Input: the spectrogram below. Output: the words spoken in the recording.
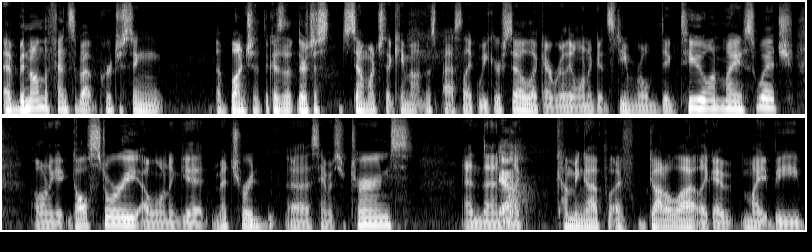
have been on the fence about purchasing a bunch of because there's just so much that came out in this past like week or so. Like I really want to get SteamWorld Dig 2 on my Switch. I want to get Golf Story. I want to get Metroid uh, Samus Returns, and then Yeah. like coming up, I've got a lot. Like I might be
